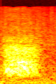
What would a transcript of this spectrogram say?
this.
